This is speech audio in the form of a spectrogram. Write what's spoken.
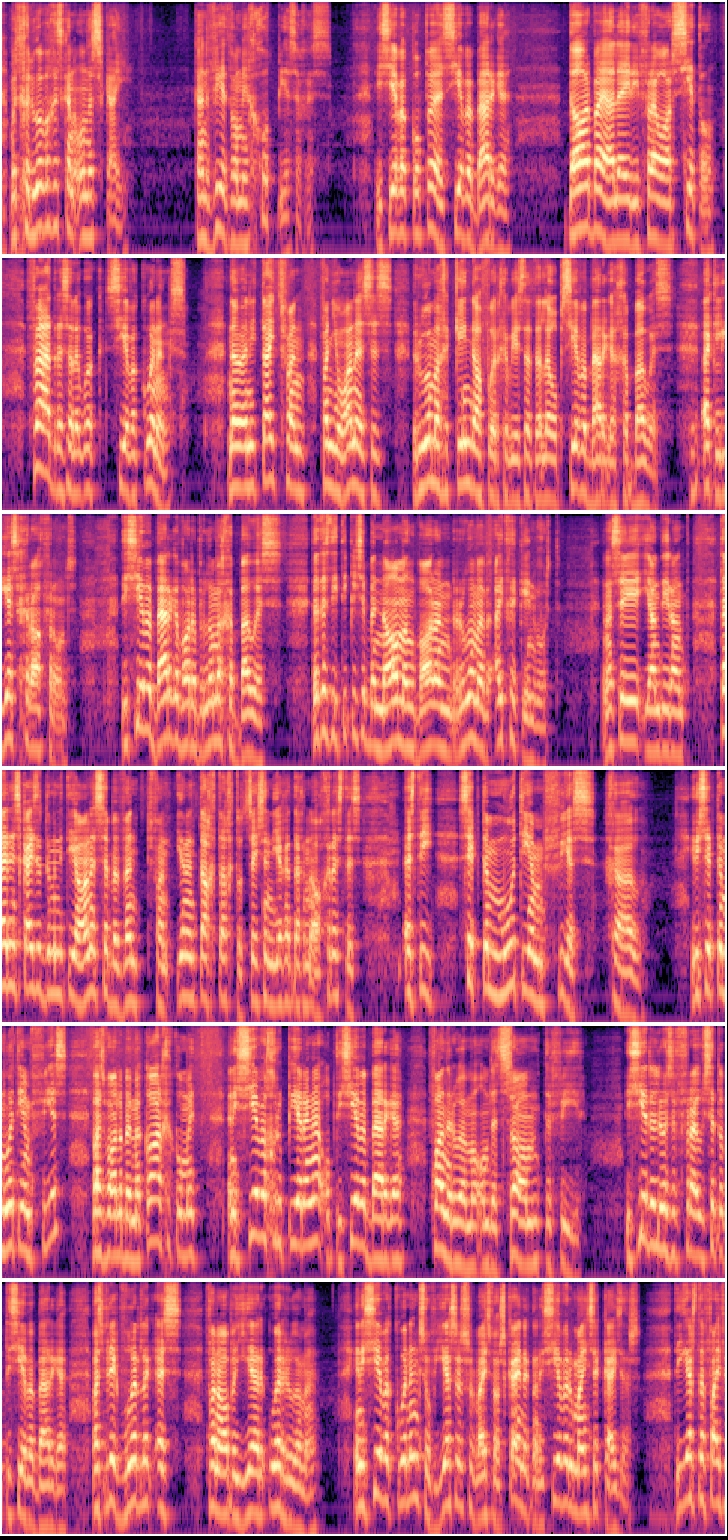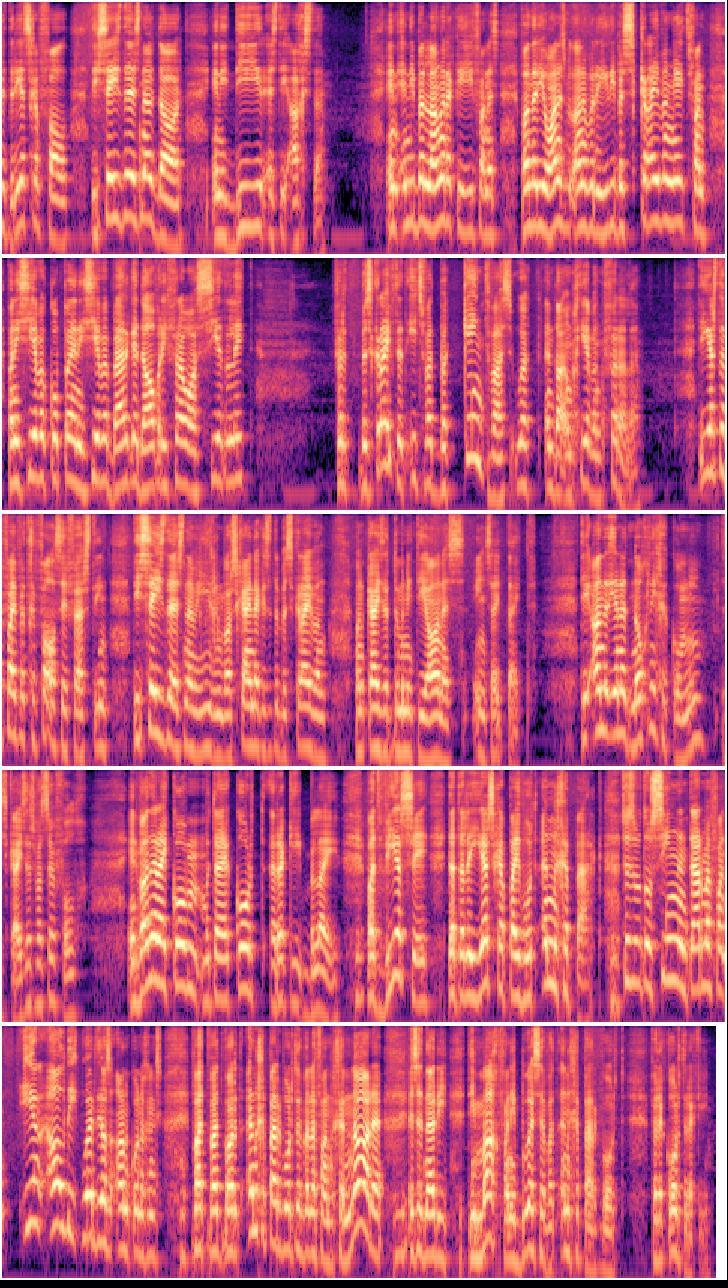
Moet gelowiges kan onderskei, kan weet waarmee God besig is. Die sewe koppe is sewe berge. Daarby hulle het die vrou haar setel. Verder is hulle ook sewe konings. Nou in die tyd van van Johannes is Rome geken daarvoor gewees dat hulle op sewe berge gebou is. Ek lees graag vir ons. Die sewe berge waarop Rome gebou is. Dit is die tipiese benaming waaraan Rome uitgeken word. En dan sê Jan Dirand tydens keiser Domitianus se bewind van 81 tot 96 na Christus is die Septimotium fees gehou. Hierdie Septimotium fees was waar hulle bymekaar gekom het in die sewe groeperinge op die sewe berge van Rome om dit saam te vier. Die sedelose vrou sit op die sewe berge wat spreekwoordelik is van haar beheer oor Rome. En die sewe konings of heersers verwys waarskynlik na die sewe Romeinse keisers. Die eerste 5 het reeds geval, die 6de is nou daar en die dier is die 8ste. En en die belangrike hiervan is wanneer Johannes met ander woorde hierdie beskrywing het van van die sewe koppe en die sewe berge daar waar die vrou haar sedel het, vir beskryf dit iets wat bekend was ook in daai omgewing vir hulle. Die eerste 5 het geval sê vers 10. Die 6de is nou hier en waarskynlik is dit 'n beskrywing van keiser Domitianus en sy tyd. Die ander een het nog nie gekom nie. Dis keisers wat sou volg. En wanneer hy kom, moet hy 'n kort rukkie bly. Wat weer sê dat hulle heerskappy word ingeperk. Soos wat ons sien in terme van een al die oordeelsaankondigings wat wat waar dit ingeperk word terwyl van genade, is dit nou die die mag van die bose wat ingeperk word vir 'n kort rukkie.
